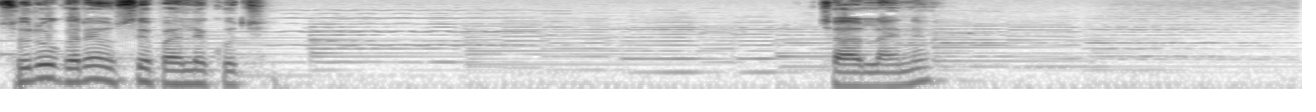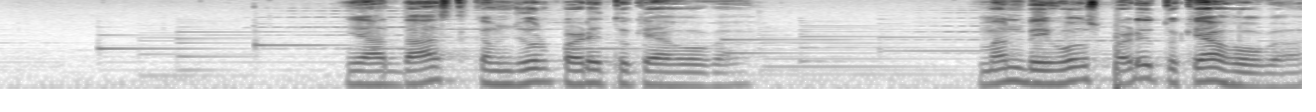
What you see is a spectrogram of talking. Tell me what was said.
शुरू करें, उससे पहले कुछ चार लाइनें। याददाश्त कमज़ोर पड़े तो क्या होगा? मन बेहोश पड़े तो क्या होगा?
